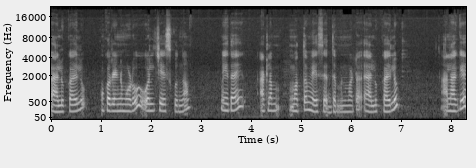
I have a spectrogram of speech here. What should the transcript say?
యాలుక్కాయలు ఒక రెండు మూడు ఒలి చేసుకుందాం. మిగతా అట్లా మొత్తం వేసేద్దాం అనమాట యాలుక్కాయలు. అలాగే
